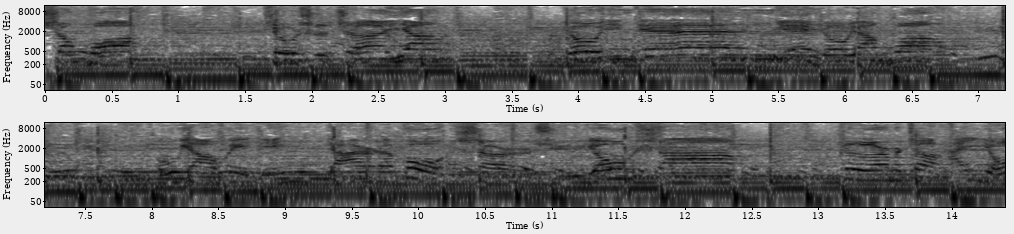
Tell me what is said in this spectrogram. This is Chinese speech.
生活就是这样有阴天也有阳光。不要为丁点儿的破事儿去忧伤。哥们儿这还有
